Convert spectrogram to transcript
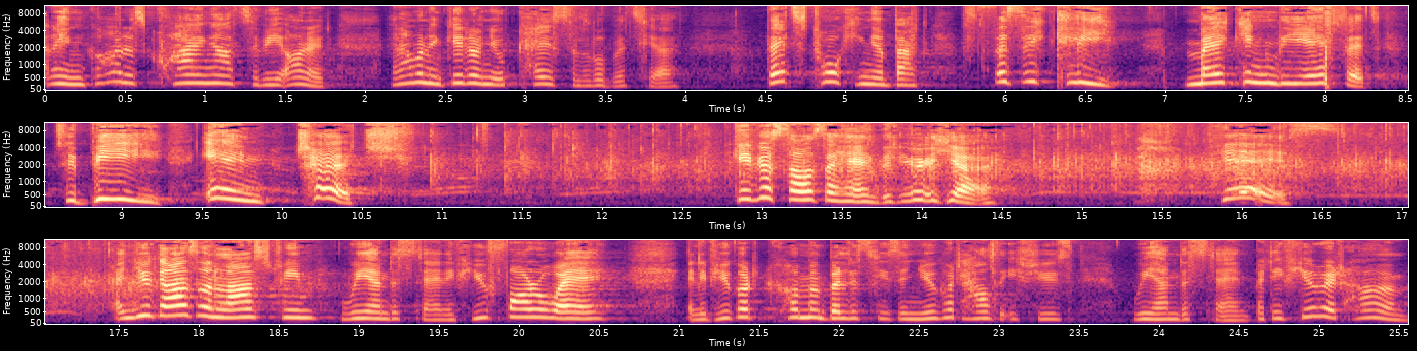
I mean, God is crying out to be honored. And I want to get on your case a little bit here. That's talking about physically making the effort to be in church. Give yourselves a hand that you're here. Yes. And you guys on live stream, we understand. If you're far away and if you've got comorbidities and you've got health issues, we understand. But if you're at home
